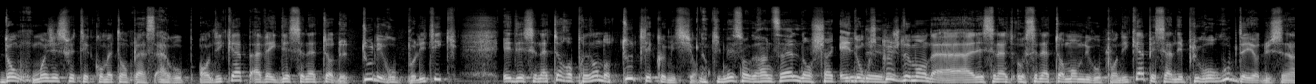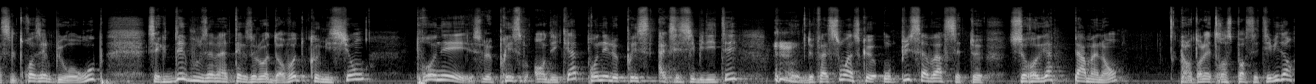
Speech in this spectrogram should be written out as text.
Donc, moi, j'ai souhaité qu'on mette en place un groupe handicap avec des sénateurs de tous les groupes politiques et des sénateurs représentant dans toutes les commissions. Donc, il met son grain de sel dans chaque. Et donc, ce que je demande à, aux sénateurs membres du groupe handicap, et c'est un des plus gros groupes d'ailleurs du Sénat, c'est le troisième plus gros groupe, c'est que dès que vous avez un texte de loi dans votre commission, prenez le prisme handicap, prenez le prisme accessibilité, de façon à ce qu'on puisse avoir cette, ce regard permanent Alors dans les transports, c'est évident,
